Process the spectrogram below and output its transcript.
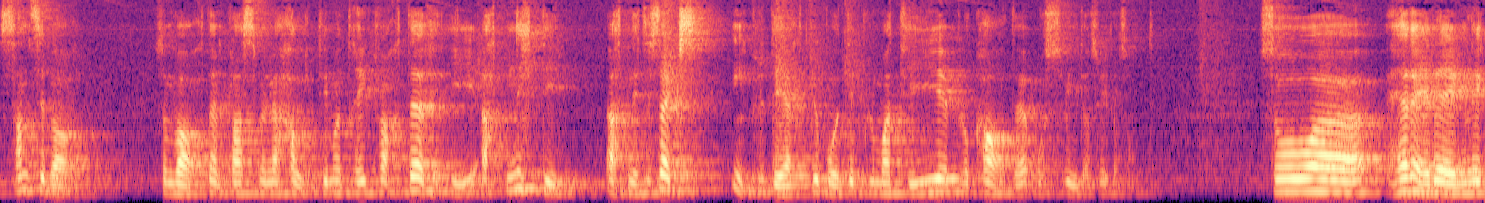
Zanzibar, som varte en plass mellom halvtime og tre kvarter i 1890 1896 inkluderte jo både diplomati, blokade osv. Så, videre, så, så uh, her er det egentlig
